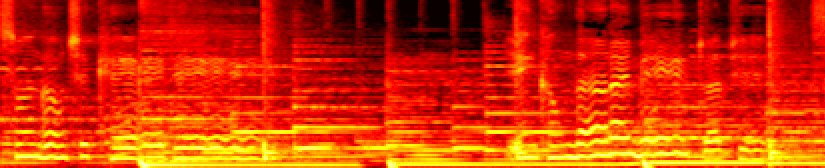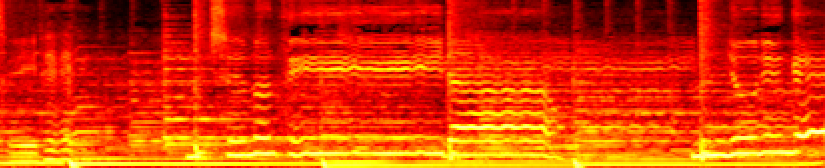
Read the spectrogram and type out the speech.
ငါဆွမ်းကုန်ချစ်ခဲ့တယ်ရင်ခုန်တဲ့နိုင်မေတွေ့ဖြစ်စေတယ်မချင်မသိတာမညိုနေငယ်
